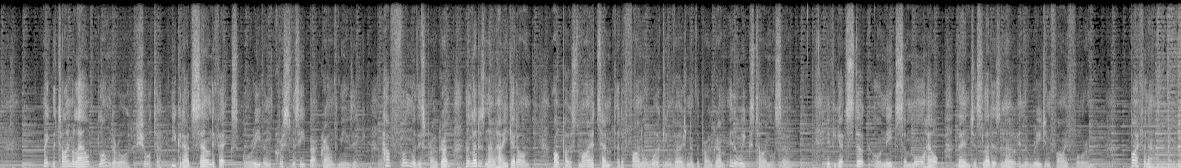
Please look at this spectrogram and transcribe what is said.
Make the time allowed longer or shorter. You could add sound effects or even Christmassy background music. Have fun with this program and let us know how you get on. I'll post my attempt at a final working version of the program in a week's time or so. If you get stuck or need some more help, then just let us know in the Region 5 forum. Bye for now.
